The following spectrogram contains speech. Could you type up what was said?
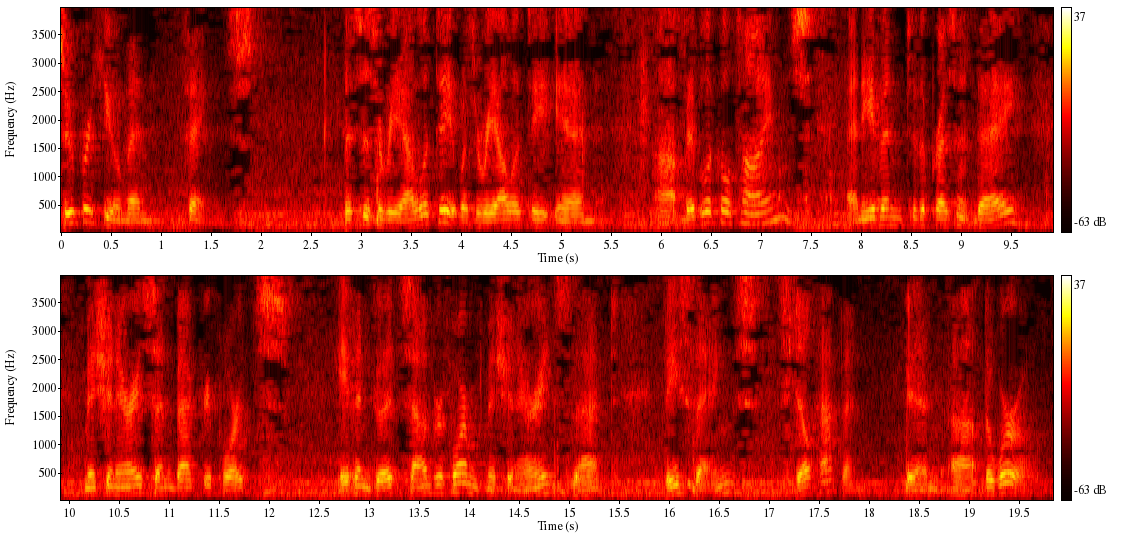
superhuman things. This is a reality. It was a reality in uh, biblical times and even to the present day. Missionaries send back reports, even good, sound Reformed missionaries, that these things still happen in uh, the world.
